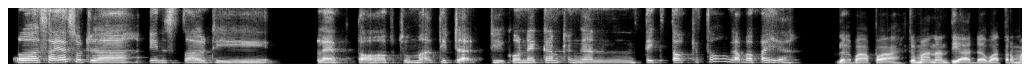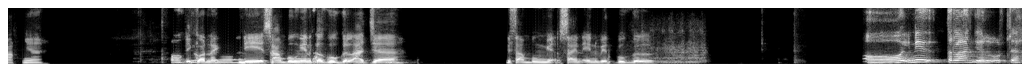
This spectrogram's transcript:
Eh, saya sudah install di laptop, cuma tidak dikonekkan dengan TikTok itu nggak apa-apa ya? Nggak apa-apa, cuma nanti ada watermarknya. Oh, Dikonek, gitu. disambungin ke Google aja. Disambungin sign in with Google. Oh, ini terlanjur udah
